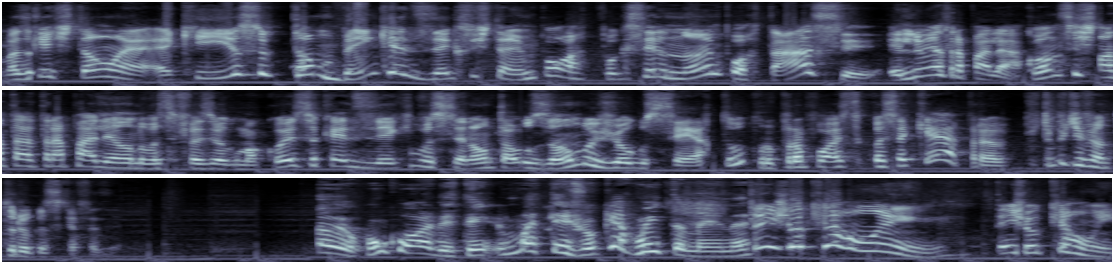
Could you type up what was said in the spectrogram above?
Mas a questão é, é que isso também quer dizer que o sistema importa. Porque se ele não importasse, ele não ia atrapalhar. Quando o sistema tá atrapalhando você fazer alguma coisa, isso quer dizer que você não tá usando o jogo certo pro propósito que você quer, para o tipo de aventura que você quer fazer. Eu concordo, tem, mas tem jogo que é ruim também, né? Tem jogo que é ruim. Tem jogo que é ruim.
